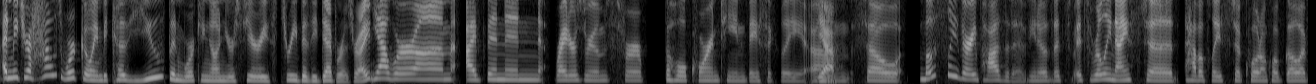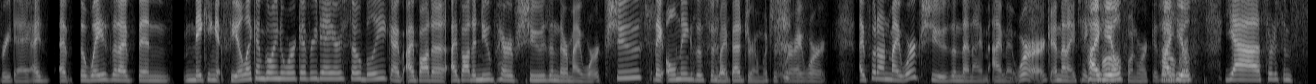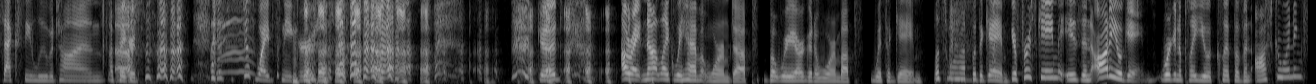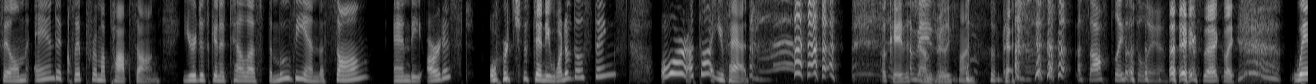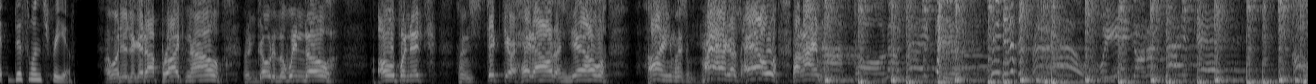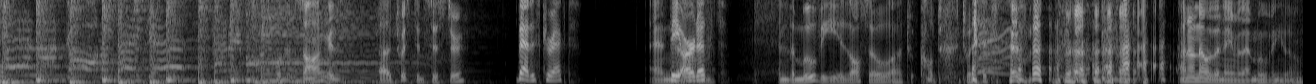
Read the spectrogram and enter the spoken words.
And Mitra, how's work going? Because you've been working on your series Three Busy Deborahs, right? Yeah, we're um I've been in writers' rooms for the whole quarantine basically. Um Yeah. so mostly very positive. You know, that's it's really nice to have a place to quote unquote go every day. I, I the ways that I've been making it feel like I'm going to work every day are so bleak. I, I bought a I bought a new pair of shoes and they're my work shoes. They only exist in my bedroom, which is where I work. I put on my work shoes and then I'm I'm at work and then I take High them heels? off when work is High over. heels? Yeah, sort of some sexy Louboutins. I figured. Uh, just just white sneakers. Good. All right, not like we haven't warmed up, but we are going to warm up with a game. Let's warm up with a game. Your first game is an audio game. We're going to play you a clip of an Oscar winning film and a clip from a pop song. You're just going to tell us the movie and the song and the artist, or just any one of those things, or a thought you've had. Okay, this sounds really fun. Okay, a soft place to land. exactly. Whit, this one's for you. I want you to get up right now and go to the window, open it, and stick your head out and yell, I'm as mad as hell, and I'm. The song is uh, "Twisted Sister," That is correct. and The um, artist. and the movie is also uh, tw- called "Twisted Sister." I don't know the name of that movie though.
